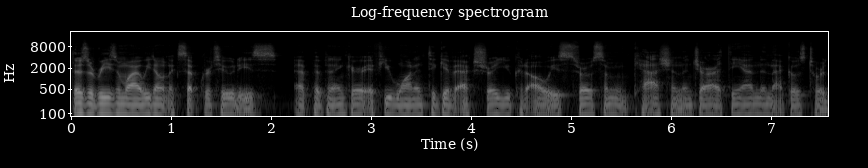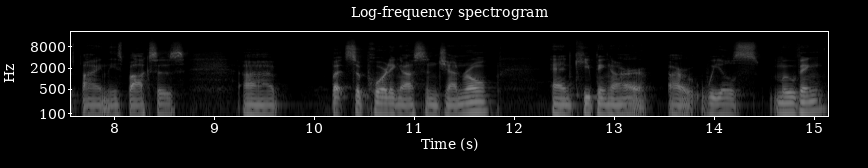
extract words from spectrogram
there's a reason why we don't accept gratuities at Pip and Anchor. If you wanted to give extra, you could always throw some cash in the jar at the end, and that goes towards buying these boxes. Uh, but supporting us in general and keeping our our wheels moving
